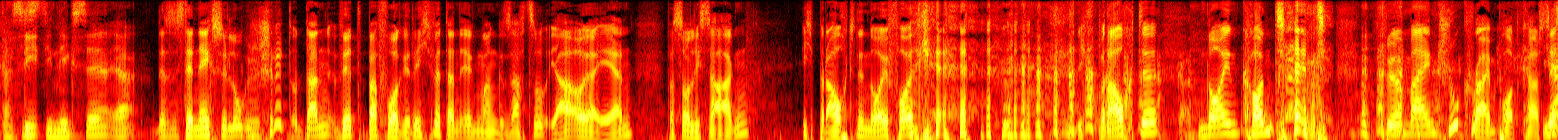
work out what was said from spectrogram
Das die, ist die nächste, ja. das ist der nächste logische Schritt. Und dann wird vor Gericht wird dann irgendwann gesagt so, ja, euer Ehren, was soll ich sagen? Ich brauchte eine neue Folge. ich brauchte neuen Content für meinen True Crime Podcast. Ja,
